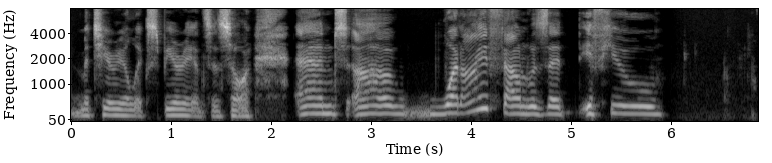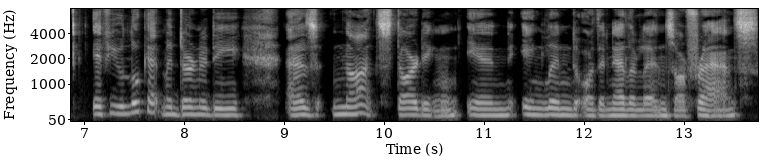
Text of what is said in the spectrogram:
material experience and so on. And uh, what I found was that if you if you look at modernity as not starting in England or the Netherlands or France,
